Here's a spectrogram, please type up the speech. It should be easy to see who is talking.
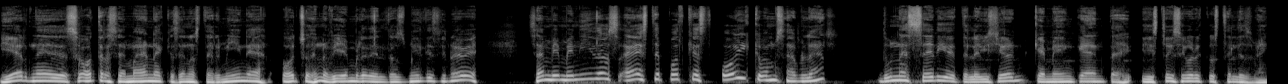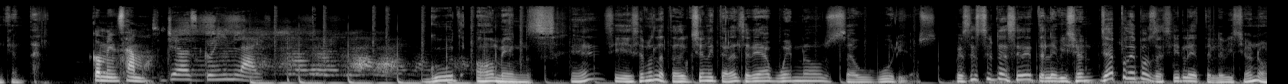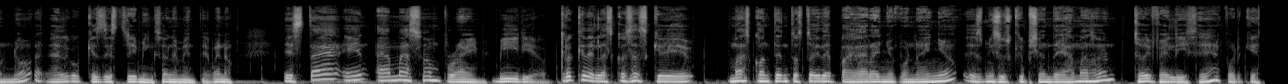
Speaker 1: Viernes, otra semana que se nos termina, 8 de noviembre del 2019. Sean bienvenidos a este podcast hoy que vamos a hablar de una serie de televisión que me encanta y estoy seguro que a ustedes les va a encantar.
Speaker 2: Comenzamos. Just Green Life.
Speaker 1: Good Omens. ¿eh? Si hacemos la traducción literal sería buenos augurios. Pues es una serie de televisión, ya podemos decirle televisión o no, algo que es de streaming solamente. Bueno, Está en Amazon Prime Video. Creo que de las cosas que más contento estoy de pagar año con año es mi suscripción de Amazon. Estoy feliz, ¿eh? Porque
